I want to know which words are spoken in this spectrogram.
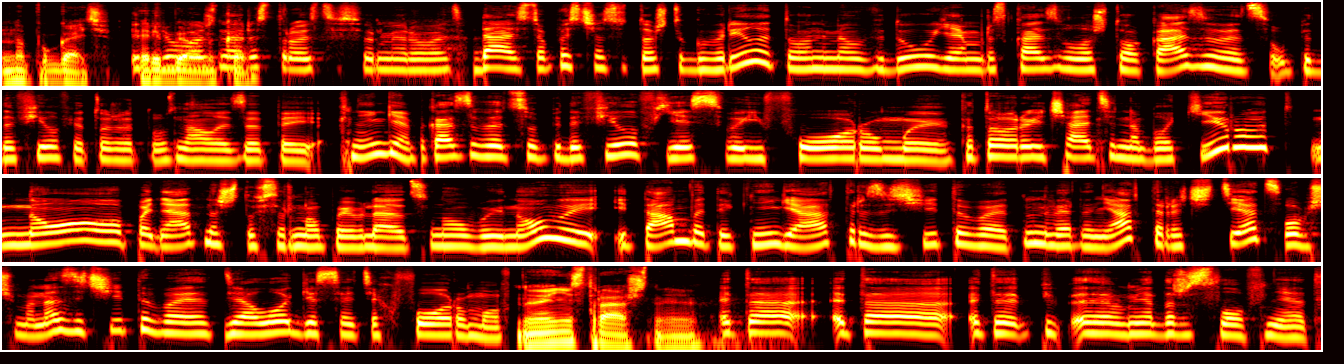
напугать и ребенка. тревожное расстройство сформировать. Да, Степа сейчас вот то, что говорил, это он имел в виду, я им рассказывала, что оказывается у педофилов, я тоже это узнала из этой книги, оказывается у педофилов есть свои форумы, которые тщательно блокируют, но понятно, что все равно появляются новые и новые, и там в этой книге автор зачитывает, ну, наверное, не автор, а чтец, в общем, она зачитывает диалоги с этих форумов. Но они страшные. Это, это, это, э, у меня даже слов нет.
